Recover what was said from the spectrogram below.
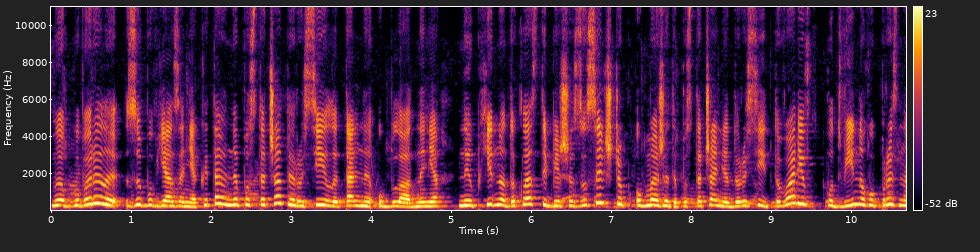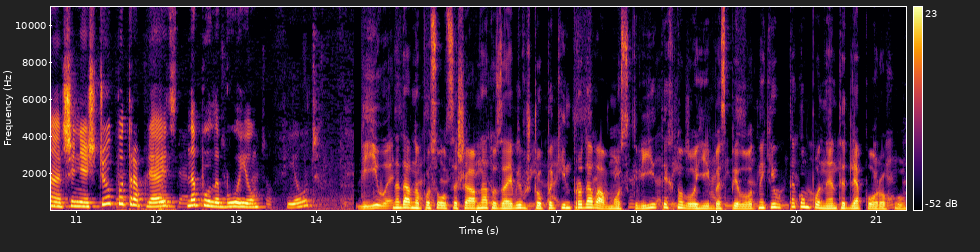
Ми обговорили зобов'язання Китаю не постачати Росії летальне обладнання. Необхідно докласти більше зусиль, щоб обмежити постачання до Росії товарів подвійного призначення, що потрапляють на поле бою. Недавно посол США в НАТО заявив, що Пекін продавав Москві технології безпілотників та компоненти для пороху.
